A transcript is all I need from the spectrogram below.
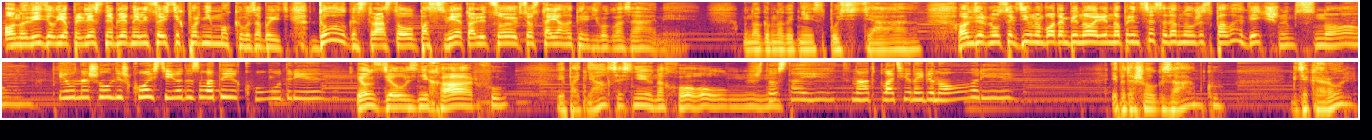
Он увидел ее прелестное бледное лицо и с тех пор не мог его забыть. Долго странствовал он по свету, а лицо ее все стояло перед его глазами. Много-много дней спустя он вернулся к дивным водам Бинори, но принцесса давно уже спала вечным сном. И он нашел лишь кости ее да золотые кудри, И он сделал из них арфу и поднялся с нею на холм. что стоит над плотиной Бенори. и подошел к замку, где король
